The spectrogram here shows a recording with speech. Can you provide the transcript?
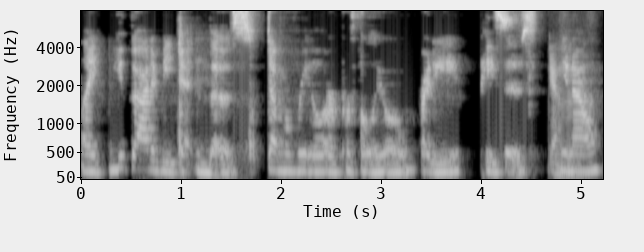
like you got to be getting those demo reel or portfolio ready pieces. Yeah. You know,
